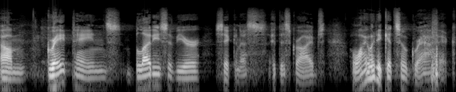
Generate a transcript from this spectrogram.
Um, great pains, bloody, severe sickness. It describes. Why would it get so graphic?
